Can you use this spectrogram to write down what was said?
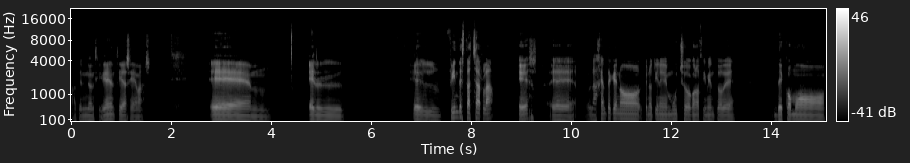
atendiendo incidencias y demás. Em, el fin de esta charla es eh, la gente que no, que no, tiene mucho conocimiento de, de, cómo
